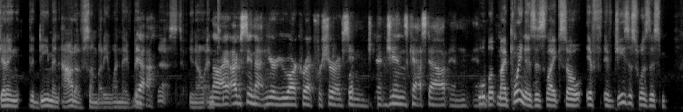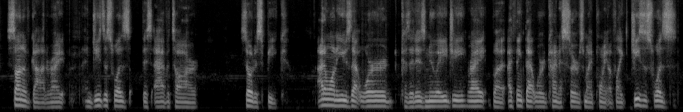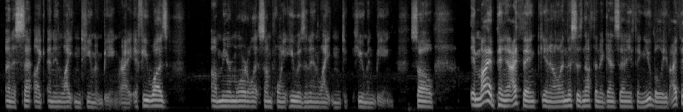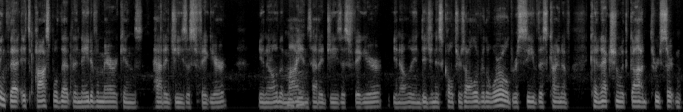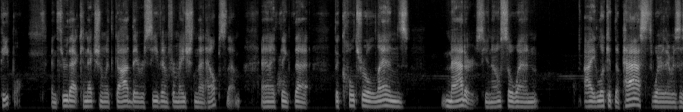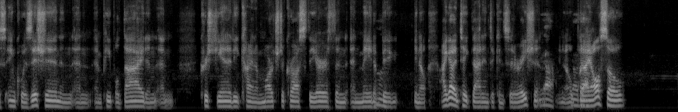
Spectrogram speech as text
getting the demon out of somebody when they've been Yeah. possessed. You know, and no, I, I've seen that, and you're you are correct for sure. I've seen j- jinns cast out, and, and Well, but my point is, is like, so if if Jesus was this son of God, right, and Jesus was this avatar, so to speak. I don't want to use that word because it is new agey, right? But I think that word kind of serves my point of like Jesus was an ascent, like an enlightened human being, right? If he was a mere mortal at some point, he was an enlightened human being. So in my opinion, I think, you know, and this is nothing against anything you believe, I think that it's possible that the Native Americans had a Jesus figure, you know, the mm-hmm. Mayans had a Jesus figure, you know, the indigenous cultures all over the world receive this kind of connection with God through certain people. And through that connection with God, they receive information that helps them. And I think that the cultural lens matters you know so when i look at the past where there was this inquisition and and and people died and and christianity kind of marched across the earth and and made a Mm. big you know i got to take that into consideration Yeah, you know no but i also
